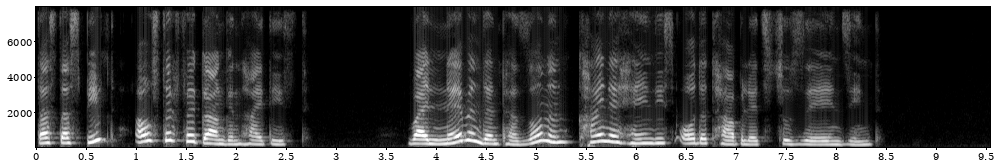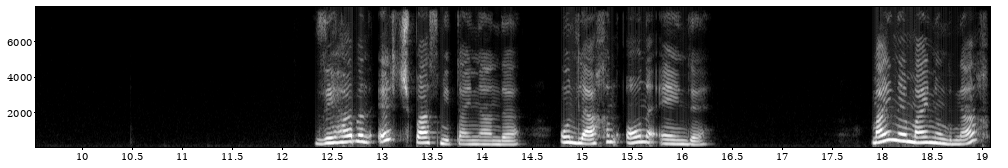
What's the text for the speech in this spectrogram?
dass das Bild aus der Vergangenheit ist, weil neben den Personen keine Handys oder Tablets zu sehen sind. Sie haben echt Spaß miteinander und lachen ohne Ende. Meiner Meinung nach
